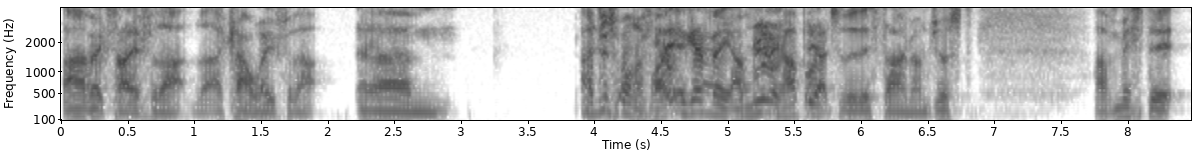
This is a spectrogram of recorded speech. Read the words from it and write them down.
I'm excited for that. I can't wait for that. Um, I just want to fight again, mate. I'm really happy actually this time. I'm just, I've missed it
